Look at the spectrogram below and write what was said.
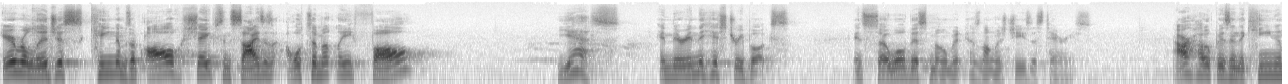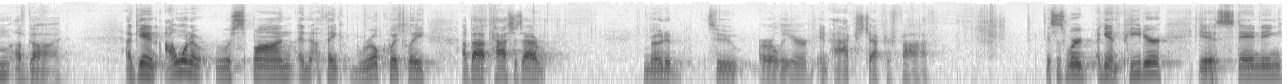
irreligious kingdoms of all shapes and sizes ultimately fall? Yes. And they're in the history books. And so will this moment as long as Jesus tarries. Our hope is in the kingdom of God, Again, I want to respond and I think real quickly about a passage I wrote to earlier in Acts chapter 5. This is where, again, Peter is standing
